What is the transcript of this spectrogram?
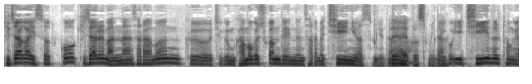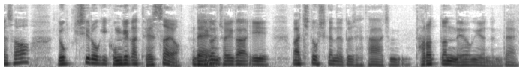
기자가 있었고 기자를 만난 사람은 그 지금 감옥에 수감돼 있는 사람의 지인이었습니다. 네, 그렇습니다. 그리고 이 지인을 통해서 녹취록이 공개가 됐어요. 네. 이건 저희가 이 마치독 시간에도 다좀 다뤘던 내용이었는데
